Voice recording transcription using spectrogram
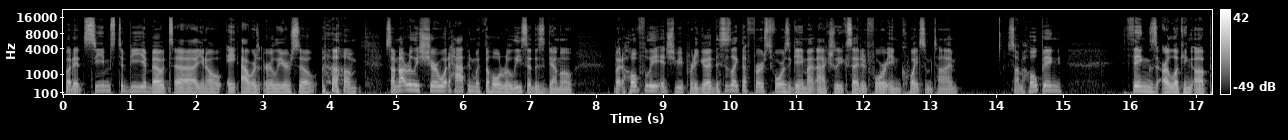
but it seems to be about, uh, you know, 8 hours earlier or so. um, so I'm not really sure what happened with the whole release of this demo, but hopefully it should be pretty good. This is like the first Forza game I'm actually excited for in quite some time. So I'm hoping things are looking up.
